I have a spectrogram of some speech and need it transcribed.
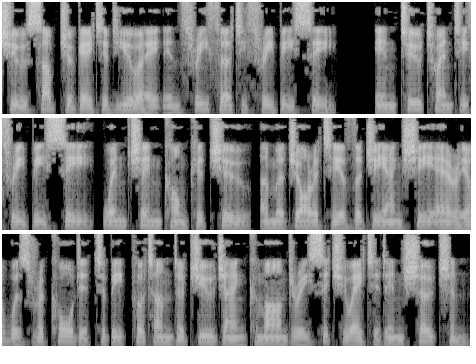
Chu subjugated Yue in 333 BC. In 223 BC, when Qin conquered Chu, a majority of the Jiangxi area was recorded to be put under Jiujiang Commandery situated in Shouchun.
